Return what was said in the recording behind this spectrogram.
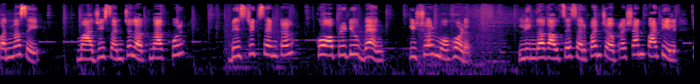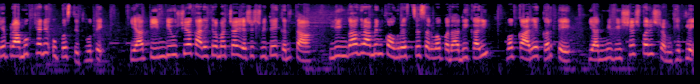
पन्नासे माजी संचालक Nagpur district central cooperative bank Kishor Mohod Linga गावचे सरपंच प्रशांत पाटील हे प्रामुख्याने उपस्थित होते. या तीन दिवसीय कार्यक्रमाच्या यशस्वीतेकरिता लिंगा ग्रामीण काँग्रेसचे सर्व पदाधिकारी व कार्यकर्ते यांनी विशेष परिश्रम घेतले.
